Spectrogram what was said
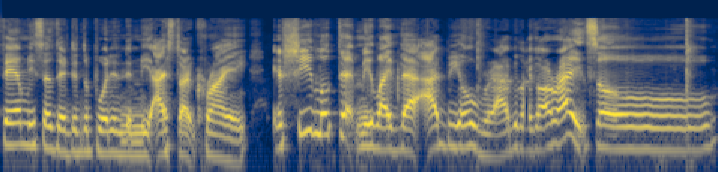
family says they're disappointed in me, I start crying. If she looked at me like that, I'd be over. it. I'd be like, all right, so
